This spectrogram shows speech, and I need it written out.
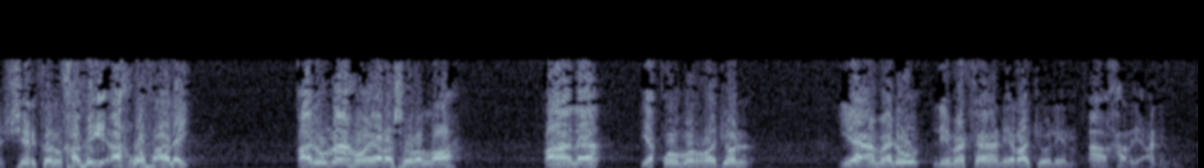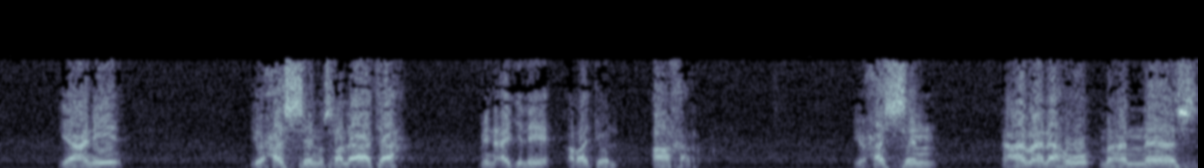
الشرك الخفي أخوف علي. قالوا ما هو يا رسول الله؟ قال يقوم الرجل يعمل لمكان رجل آخر يعني يعني يحسن صلاته من أجل رجل آخر. يحسن عمله مع الناس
